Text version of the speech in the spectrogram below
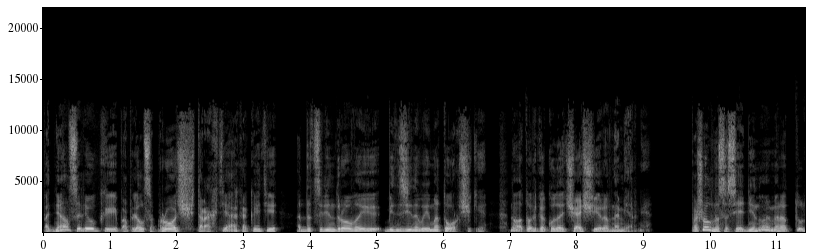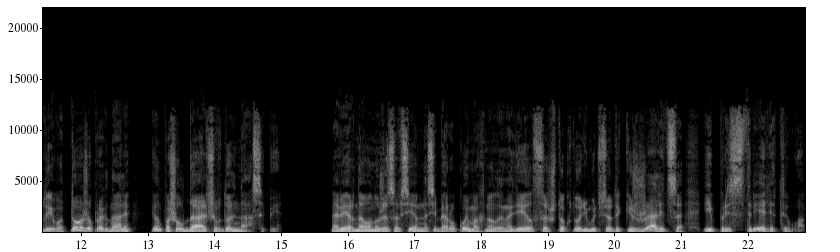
Поднялся люк и поплелся прочь, тарахтя, как эти одноцилиндровые бензиновые моторчики, но только куда чаще и равномернее. Пошел на соседний номер, оттуда его тоже прогнали, и он пошел дальше вдоль насыпи. Наверное, он уже совсем на себя рукой махнул и надеялся, что кто-нибудь все-таки жалится и пристрелит его.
